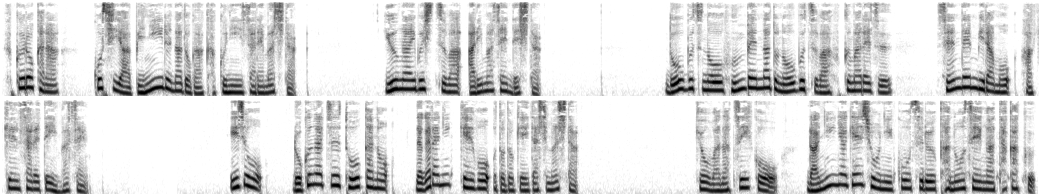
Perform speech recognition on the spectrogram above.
袋から古紙やビニールなどが確認されました。有害物質はありませんでした。動物の糞便などの汚物は含まれず、宣伝ビラも発見されていません。以上、6月10日のながら日経をお届けいたしました。今日は夏以降、ラニーニャ現象に移行する可能性が高く、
